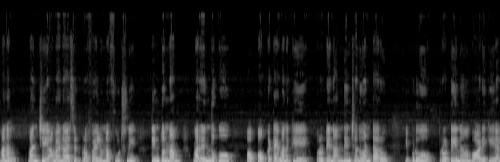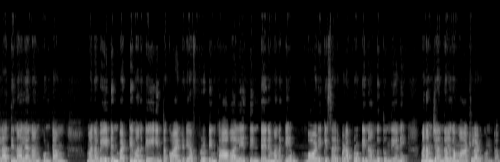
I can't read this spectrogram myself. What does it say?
మనం మంచి అమైనో యాసిడ్ ప్రొఫైల్ ఉన్న ఫుడ్స్ని తింటున్నాం. మరి ఎందుకు పప్పు ఒక్కటే మనకి ప్రోటీన్ అందించదు అంటారు. ఇప్పుడు ప్రోటీన్ బాడీకి ఎలా తినాలి అని అనుకుంటాం? మన వెయిట్ని బట్టి మనకి ఇంత క్వాంటిటీ ఆఫ్ ప్రోటీన్ కావాలి తింటేనే మనకి బాడీకి సరిపడా ప్రోటీన్ అందుతుంది అని మనం జనరల్గా మాట్లాడుకుంటాం.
